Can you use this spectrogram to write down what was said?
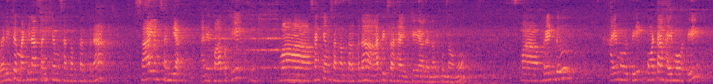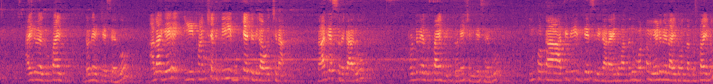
బలిజ మహిళా సంక్షేమ సంఘం తరఫున సాయం సంధ్య అనే పాపకి మా సంక్షేమ సంఘం తరఫున ఆర్థిక సహాయం చేయాలని అనుకున్నాము. మా ఫ్రెండ్ హైమవతి కోట హైమవతి ఐదు వేల రూపాయలు డొనేట్ చేశారు. అలాగే ఈ ఫంక్షన్కి ముఖ్య అతిథిగా వచ్చిన రాజేశ్వరి గారు రెండు వేల రూపాయలు డొనేషన్ చేశారు. ఇంకొక అతిథి విజయశ్రీ గారు ఐదు వందలు మొత్తం ఏడు వేల ఐదు వందల రూపాయలు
